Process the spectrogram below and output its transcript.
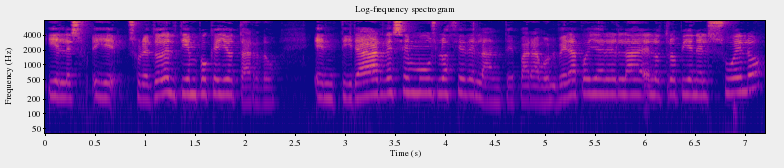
y, el, sobre todo el tiempo que yo tardo en tirar de ese muslo hacia adelante para volver a apoyar el, otro pie en el suelo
